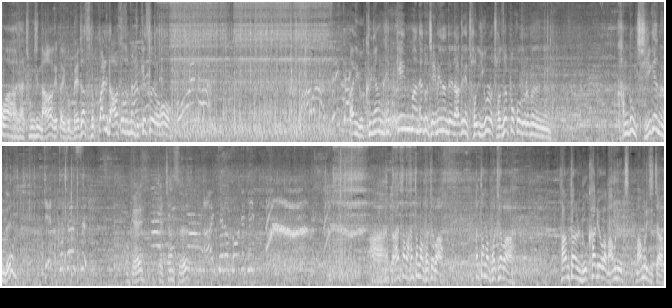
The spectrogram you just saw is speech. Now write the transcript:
와, 나 정신 나가겠다. 이거 메자스 빨리 나왔으면 좋겠어요. 아니, 이거 그냥 해, 게임만 해도 재밌는데 나중에 저, 이걸로 전설 뽑고 그러면 감동 지겠는데? 오케이, 개찬스. 아, 한 턴만, 한 턴만 버텨봐. 한 턴만 버텨봐. 다음 턴은 루카리오가 마무리, 마무리 짓자.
